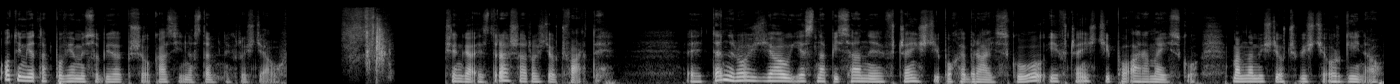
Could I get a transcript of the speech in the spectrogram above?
O tym jednak powiemy sobie przy okazji następnych rozdziałów. Księga Ezdrasza, rozdział czwarty. E, ten rozdział jest napisany w części po hebrajsku i w części po aramejsku. Mam na myśli oczywiście oryginał.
